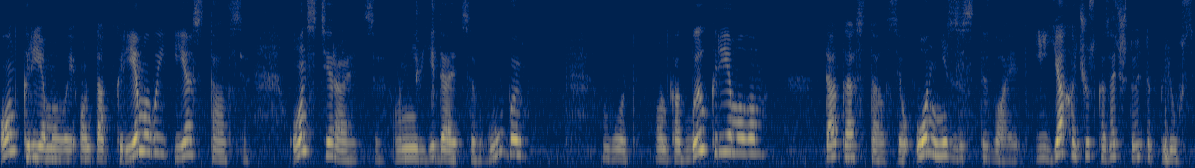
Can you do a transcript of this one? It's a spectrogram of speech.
Он кремовый, он так кремовый и остался он стирается, он не въедается в губы. Вот, он как был кремовым, так и остался. Он не застывает. И я хочу сказать, что это плюс.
